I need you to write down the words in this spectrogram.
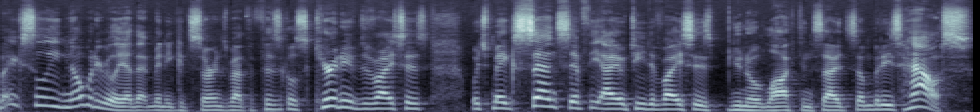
actually, nobody really had that many concerns about the physical security of devices, which makes sense if the IoT device is, you know, locked inside somebody's house.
